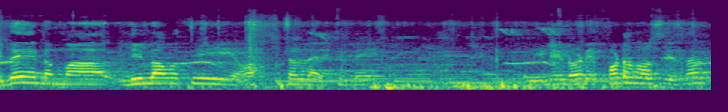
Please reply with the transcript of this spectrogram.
ಇದೇ ನಮ್ಮ ಲೀಲಾವತಿ ಹಾಸ್ಪಿಟಲ್ ಆ್ಯಕ್ಚುಲಿ ಇಲ್ಲಿ ನೋಡಿ ಫೋಟೋ ತೋರಿಸಿ sir.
